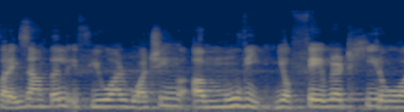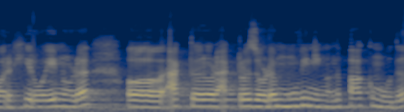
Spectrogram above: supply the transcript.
for example if you are watching a movie your favorite hero or heroine ஓட actor or actress ஓட movie நீங்கள் வந்து பார்க்கும்போது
